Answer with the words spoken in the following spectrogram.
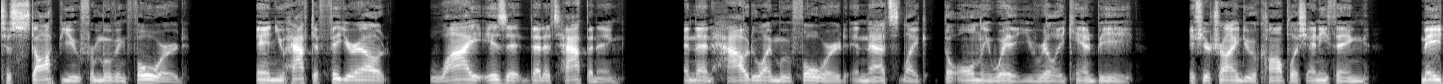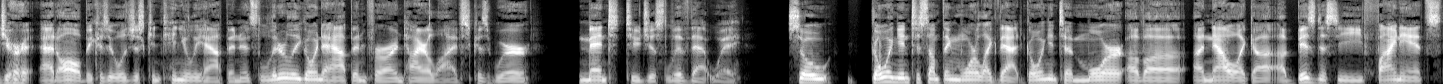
to stop you from moving forward. And you have to figure out why is it that it's happening? And then how do I move forward? And that's like the only way that you really can be if you're trying to accomplish anything major at all, because it will just continually happen. It's literally going to happen for our entire lives because we're meant to just live that way. So going into something more like that, going into more of a, a now like a, a businessy finance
